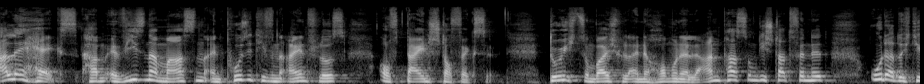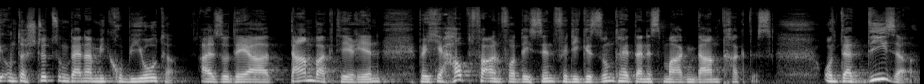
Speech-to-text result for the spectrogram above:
Alle Hacks haben erwiesenermaßen einen positiven Einfluss auf deinen Stoffwechsel. Durch zum Beispiel eine hormonelle Anpassung, die stattfindet, oder durch die Unterstützung deiner Mikrobiota, also der Darmbakterien, welche hauptverantwortlich sind für die Gesundheit deines Magen-Darm-Traktes. Und da dieser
